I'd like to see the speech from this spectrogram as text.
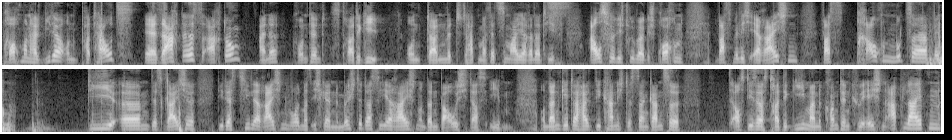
braucht man halt wieder ein paar Touts, er sagt es, Achtung, eine Content-Strategie. Und damit da hatten wir das letzte Mal ja relativ ausführlich drüber gesprochen, was will ich erreichen, was brauchen Nutzer, wenn die ähm, das gleiche, die das Ziel erreichen wollen, was ich gerne möchte, dass sie erreichen und dann baue ich das eben. Und dann geht er halt, wie kann ich das dann Ganze aus dieser Strategie meine Content Creation ableiten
